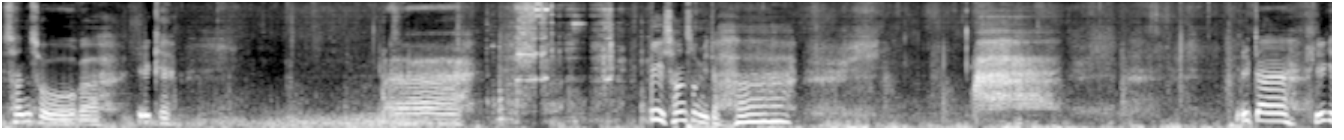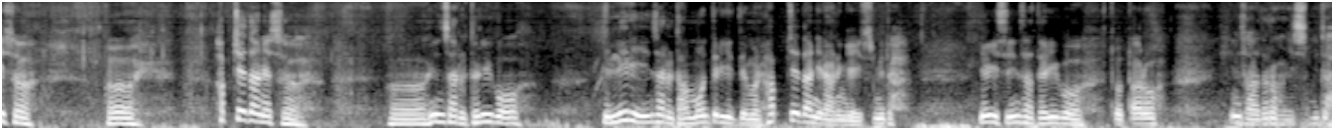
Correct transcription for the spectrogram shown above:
산소가 이렇게 아, 이 산소입니다. 아, 일단 여기서 어, 합재단에서 어, 인사를 드리고 일일이 인사를 다 못 드리기 때문에 합재단이라는 게 있습니다. 여기서 인사드리고 또 따로 인사하도록 하겠습니다.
